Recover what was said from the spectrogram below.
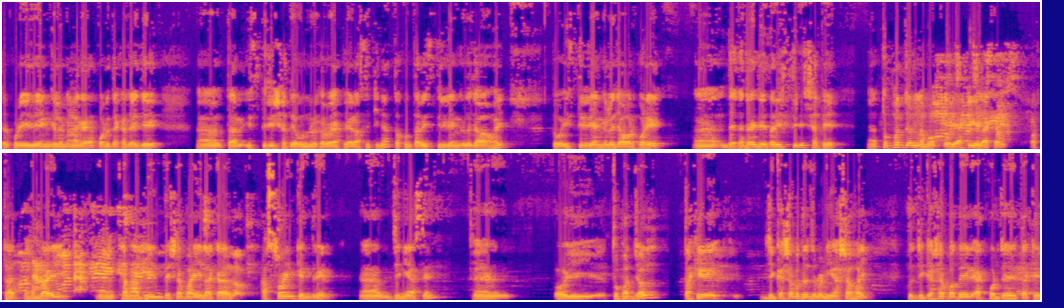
তারপরে এই অ্যাঙ্গেলে না গায় পরে দেখা যায় যে তার স্ত্রীর সাথে অন্য কারও অ্যাফেয়ার আছে কিনা, তখন তার স্ত্রীর অ্যাঙ্গেলে যাওয়া হয়। তো স্ত্রীর অ্যাঙ্গেলে যাওয়ার পরে দেখা যায় যে তার স্ত্রীর সাথে তোফাজ্জল নামক ওই একই এলাকায় অর্থাৎ ধামরাই থানাধীন দেশাপাই এলাকার আশ্রয়ন কেন্দ্রের যিনি আছেন ওই তোফাজ্জল তাকে জিজ্ঞাসাবাদের জন্য নিয়ে আসা হয়। তো জিজ্ঞাসাবাদের এক পর্যায়ে তাকে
